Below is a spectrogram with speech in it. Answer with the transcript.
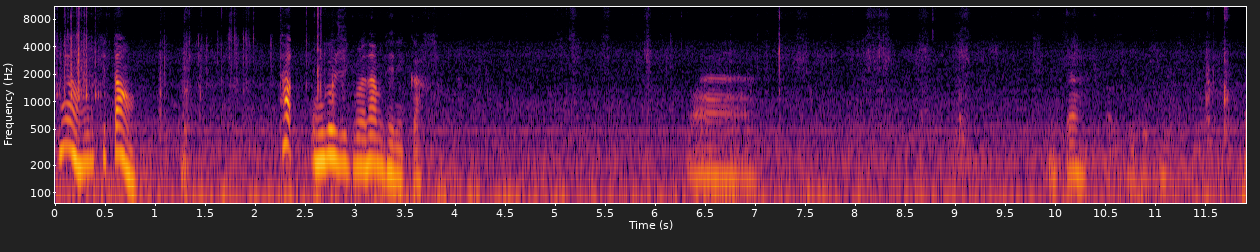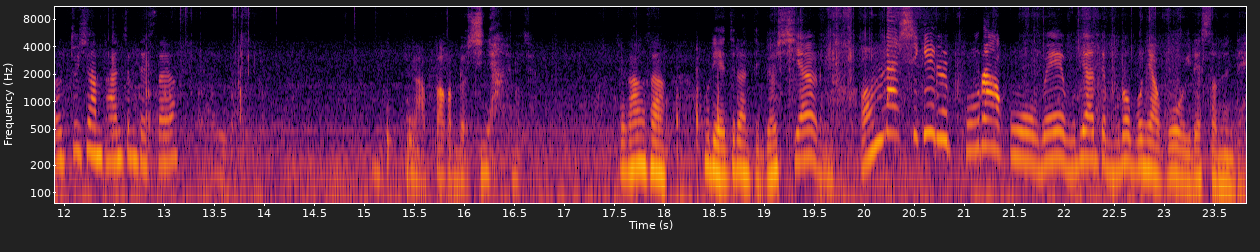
그냥 이렇게 땅 탁 옮겨주기만 하면 되니까. 와. 진짜. 12시 한 반쯤 됐어요. 우리 아빠가 몇 시냐? 이러죠. 제가 항상 우리 애들한테 몇 시야? 그러면 엄마 시계를 보라고 왜 우리한테 물어보냐고 이랬었는데.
